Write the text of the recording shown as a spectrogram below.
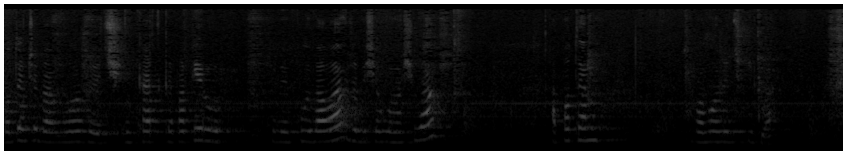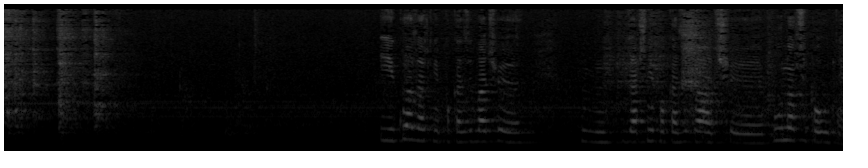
Potem kartkę papieru, żeby pływała, żeby się unosiła, a potem trzeba włożyć igłę. I igła zacznie pokazywać, y, y, zacznie pokazywać y, północ i południe.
